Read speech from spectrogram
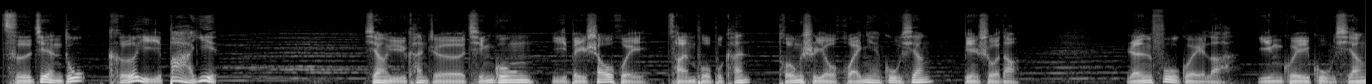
此建都可以霸业。”项羽看着秦宫已被烧毁，残破不堪，同时又怀念故乡，便说道：“人富贵了，应归故乡；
